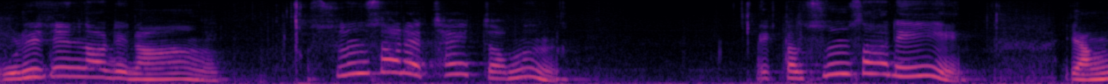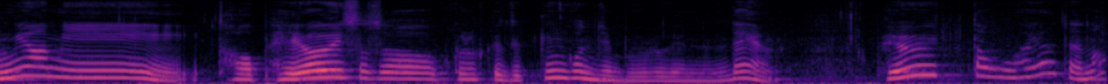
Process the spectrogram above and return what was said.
오리지널이랑 순살의 차이점은 일단 순살이 양념이 더 배어 있어서 그렇게 느낀 건지 모르겠는데 배어 있다고 해야 되나?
